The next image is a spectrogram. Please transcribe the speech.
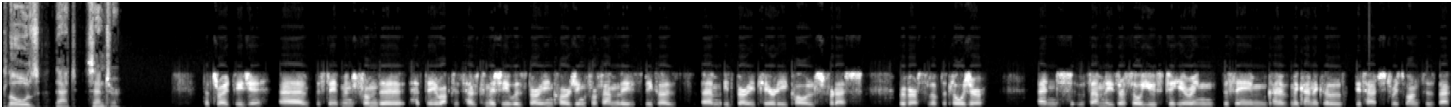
close that centre? That's right, PJ. Uh, the statement from the the Oireachtas Health Committee was very encouraging for families because um, it very clearly called for that reversal of the closure. And families are so used to hearing the same kind of mechanical, detached responses back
